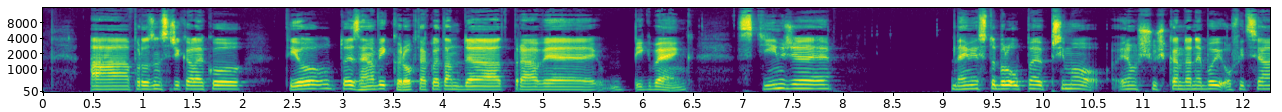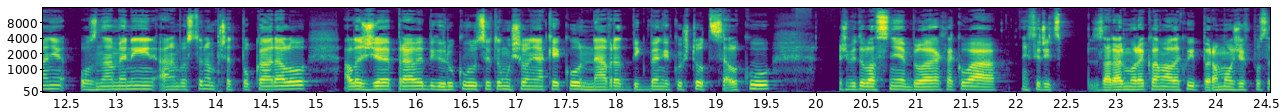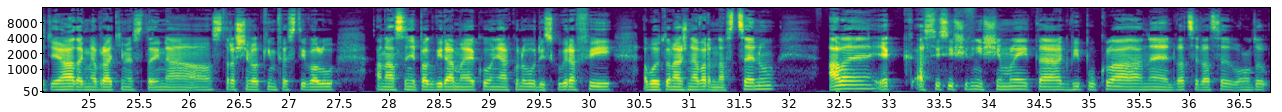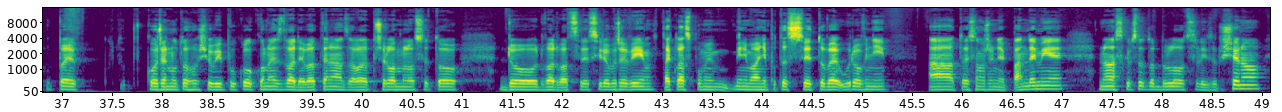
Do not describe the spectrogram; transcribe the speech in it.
a proto jsem si říkal jako, jo, to je zajímavý krok, takhle tam dát právě Big Bang. S tím, že nevím, jestli to bylo úplně přímo jenom šuškanda nebo i oficiálně oznámený, anebo se to jenom předpokládalo, ale že právě bych ruku v ruce k tomu šel nějaký jako návrat Big Bang jakožto celku, že by to vlastně bylo jak taková, nechci říct zadarmo reklama, ale takový promo, že v podstatě já tak navrátíme se tady na strašně velkým festivalu a následně pak vydáme jako nějakou novou diskografii a bude to náš návrat na scénu. Ale jak asi si všichni všimli, tak vypukla ne 2020, ono to úplně v kořenu toho show vypuklo konec 2019, ale přelomilo se to do 2020, jestli dobře vím, takhle aspoň minimálně po té světové úrovni. A to je samozřejmě pandemie, no a skrz to bylo celý zrušeno,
